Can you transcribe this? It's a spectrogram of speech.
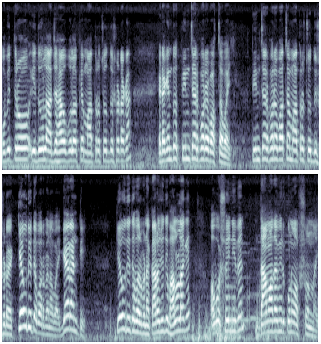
পবিত্র ঈদুল আজহা উপলক্ষে মাত্র চোদ্দোশো টাকা। এটা কিন্তু তিন চার পরে বাচ্চা ভাই। তিন চার পরে বাচ্চা মাত্র চোদ্দোশো টাকা। কেউ দিতে পারবে না ভাই গ্যারান্টি কেউ দিতে পারবে না। কারও যদি ভালো লাগে, অবশ্যই নেবেন। দামাদামির কোনো অপশন নাই।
